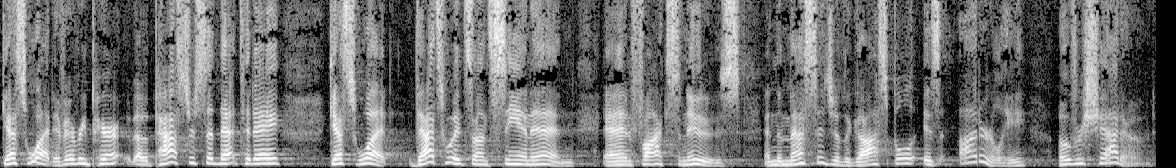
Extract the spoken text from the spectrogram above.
guess what? If every parent, uh, pastor said that today, guess what? That's what's on CNN and Fox News. And the message of the gospel is utterly overshadowed.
